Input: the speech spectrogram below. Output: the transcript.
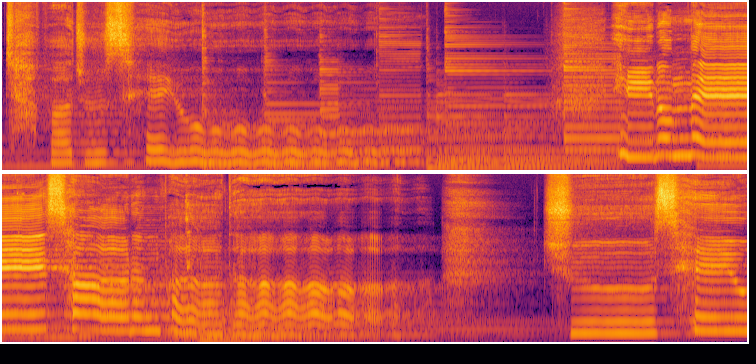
잡아주세요 이런 내 사랑 받아 주세요.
